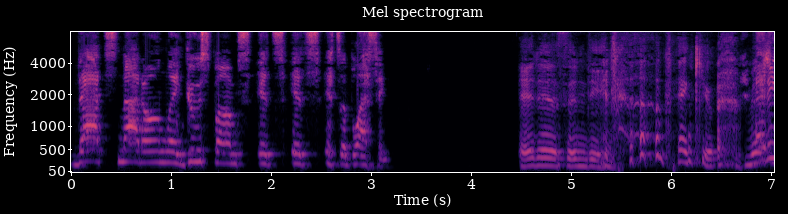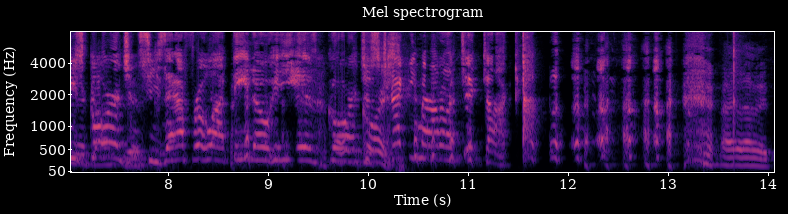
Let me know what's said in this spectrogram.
that's not only goosebumps, it's it's it's a blessing. It is indeed. Thank you. Mission and he's gorgeous. He's Afro Latino. He is gorgeous. Check him out on TikTok. I love it.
